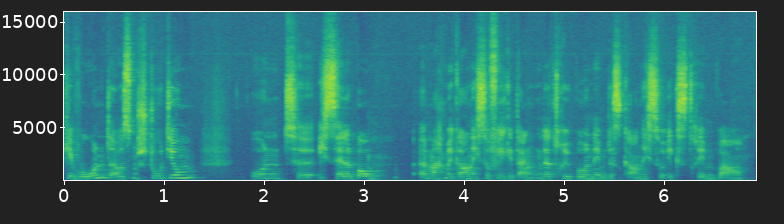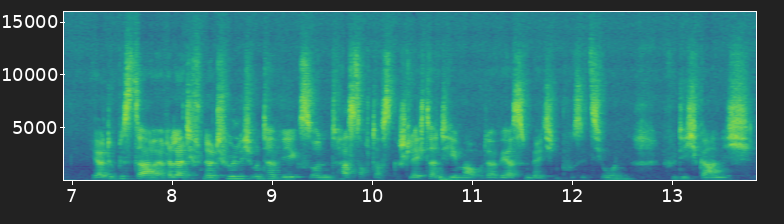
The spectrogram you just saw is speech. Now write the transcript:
gewohnt aus dem Studium. Und äh, ich selber äh, mache mir gar nicht so viel Gedanken darüber und nehme das gar nicht so extrem wahr. Ja, du bist da relativ natürlich unterwegs und hast auch das Geschlechterthema oder wärst in welchen Positionen für dich gar nicht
